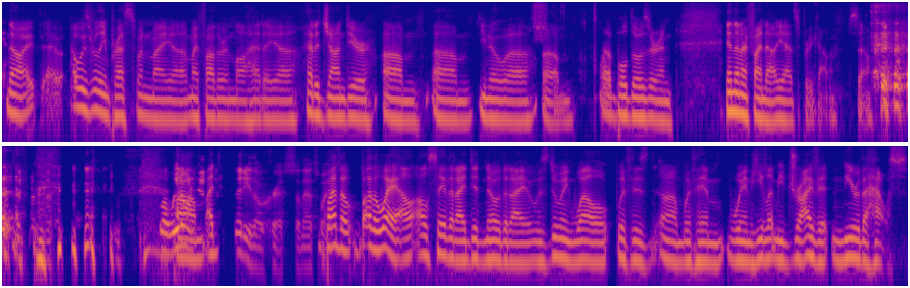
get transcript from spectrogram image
Yeah. No, I, I was really impressed when my uh, my father-in-law had a uh, had a John Deere, um, um, you know, uh, um, a bulldozer and and then I find out yeah it's pretty common so well we don't um, have I, city though Chris so that's why by the by the way I'll, I'll say that I did know that I was doing well with his um, with him when he let me drive it near the house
